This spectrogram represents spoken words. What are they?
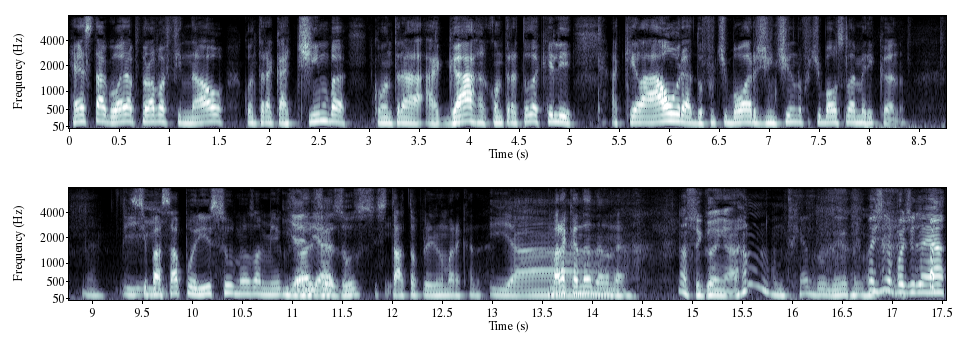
Resta agora a prova final contra a Catimba, contra a Garra, contra toda aquele, aquela aura do futebol argentino no futebol sul-americano. E, Se passar por isso, meus amigos, e, Jorge aliás, Jesus, estátua para ele no Maracanã. E a... Maracanã não, né? Não, se ganhar, não, tenha dúvida. Imagina, pode ganhar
